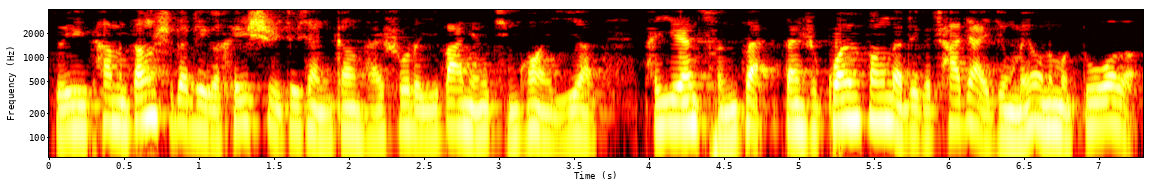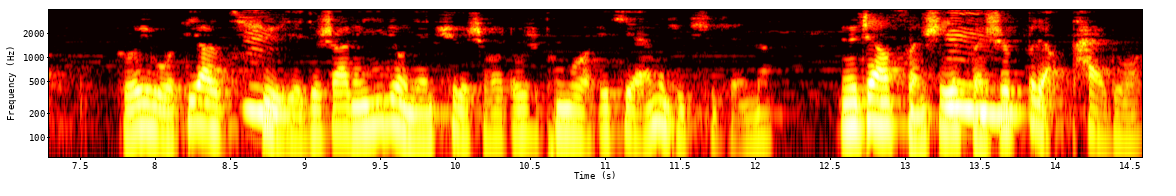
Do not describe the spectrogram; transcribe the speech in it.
所以他们当时的这个黑市，就像你刚才说的，一八年的情况一样，它依然存在，但是官方的这个差价已经没有那么多了。所以我第二次去，也就是二零一六年去的时候，都是通过 ATM 去取钱的，因为这样损失也损失不了太多。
